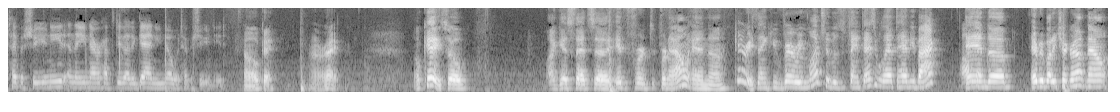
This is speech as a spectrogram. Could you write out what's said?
type of shoe you need, and then you never have to do that again. You know what type of shoe you need. Oh, okay. All right. Okay, so I guess that's uh, it for for now. And uh, Carrie, thank you very much. It was fantastic. We'll have to have you back. Awesome. And uh, everybody, check her out. Now,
